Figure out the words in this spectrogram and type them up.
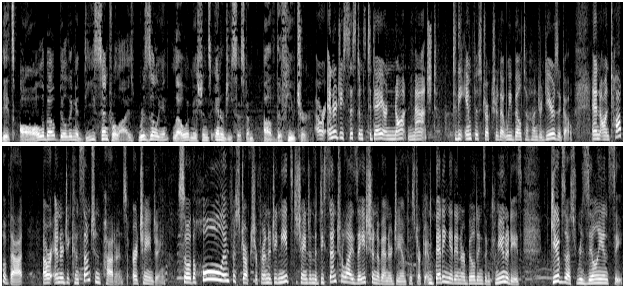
it's all about building a decentralized, resilient, low emissions energy system of the future. Our energy systems today are not matched to the infrastructure that we built 100 years ago. And on top of that, our energy consumption patterns are changing. So the whole infrastructure for energy needs to change, and the decentralization of energy infrastructure, embedding it in our buildings and communities, gives us resiliency,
